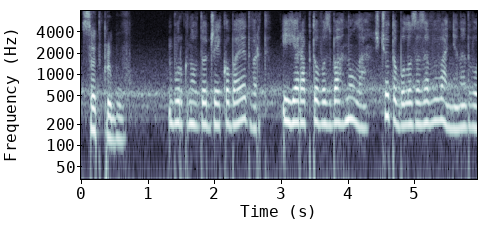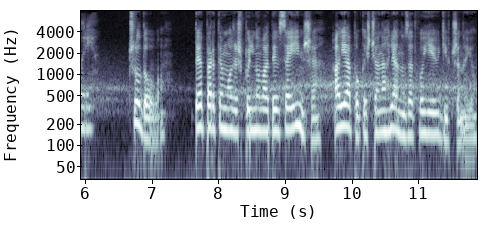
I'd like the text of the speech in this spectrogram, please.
Сет прибув. Буркнув до Джейкоба Едвард, і я раптово збагнула, що то було за завивання на дворі. Чудово. Тепер ти можеш пильнувати все інше, а я поки що нагляну за твоєю дівчиною.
